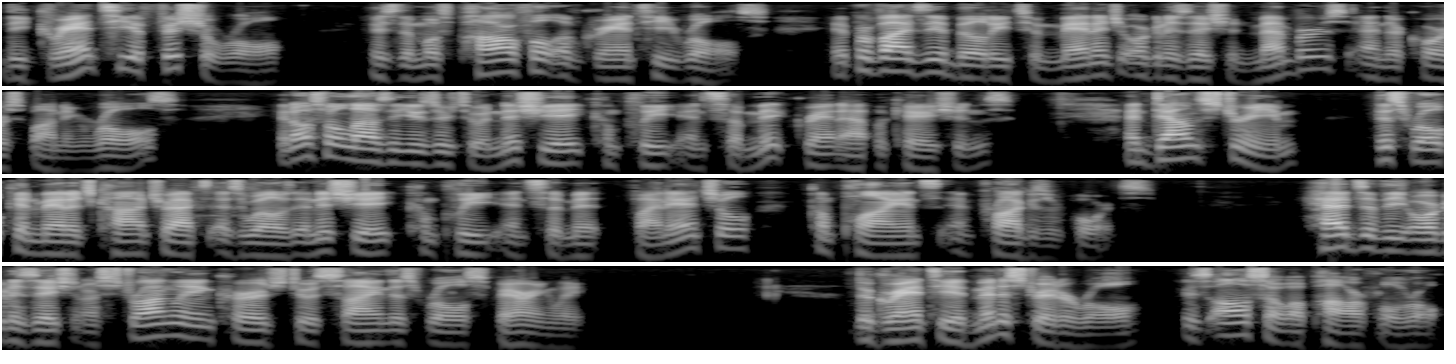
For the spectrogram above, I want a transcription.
The grantee official role is the most powerful of grantee roles. It provides the ability to manage organization members and their corresponding roles, it also allows the user to initiate, complete, and submit grant applications. And downstream, this role can manage contracts as well as initiate, complete, and submit financial, compliance, and progress reports. Heads of the organization are strongly encouraged to assign this role sparingly. The grantee administrator role is also a powerful role.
